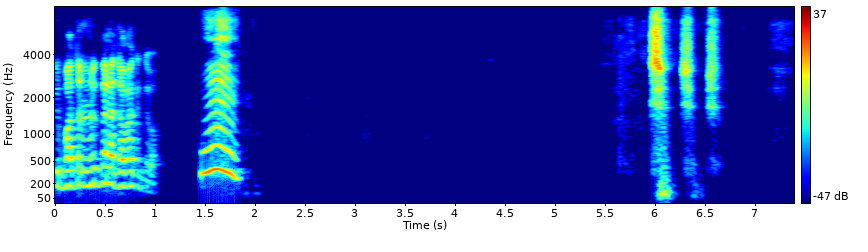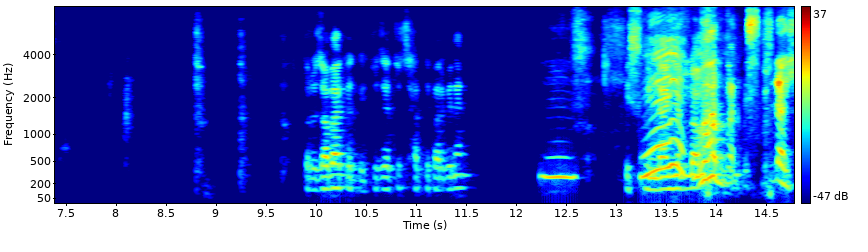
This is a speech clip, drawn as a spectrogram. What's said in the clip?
তুই বোতলে ঢুকবে না জবাকে দেবো। হুম তোর জবাকে দিই তুই যেহেতু ছাড়তে পারবি না। বিসমিল্লাহির আকবার বিসমিল্লাহির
